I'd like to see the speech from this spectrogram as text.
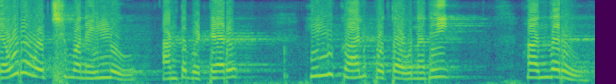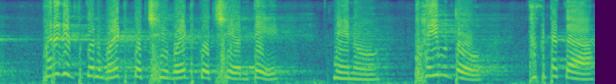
ఎవరో వచ్చి మన ఇల్లు అంటబెట్టారు. ఇల్లు కాలిపోతా ఉన్నది. అందరూ పరిగెత్తుకొని బయటకు వచ్చి బయటకు వచ్చి అంటే నేను భయంతో టకటక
